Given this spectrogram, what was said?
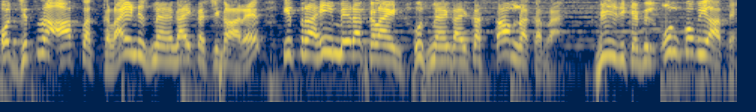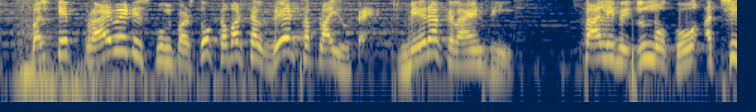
और जितना आपका क्लाइंट इस महँगाई का शिकार है, इतना ही मेरा क्लाइंट उस महँगाई का सामना कर रहा है। बिजली के बिल उनको भी आते हैं। बल्कि प्राइवेट स्कूल पर तो कमर्शियल रेट सप्लाई होते हैं। मेरा क्लाइंट भी तालिब इल्मों को अच्छी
